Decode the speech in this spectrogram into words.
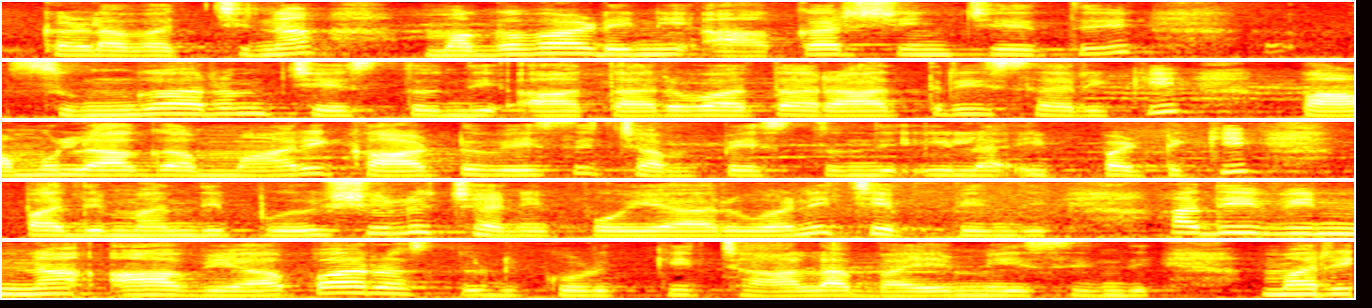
ఇక్కడ వచ్చిన మగవాడిని ఆకర్షించేది శృంగారం చేస్తుంది. ఆ తర్వాత రాత్రి సరికి పాములాగా మారి కాటు వేసి చంపేస్తుంది. ఇలా ఇప్పటికీ పది మంది పురుషులు చనిపోయారు అని చెప్పింది. అది విన్న ఆ వ్యాపారస్తుడి కొడుక్కి చాలా భయం వేసింది మరి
